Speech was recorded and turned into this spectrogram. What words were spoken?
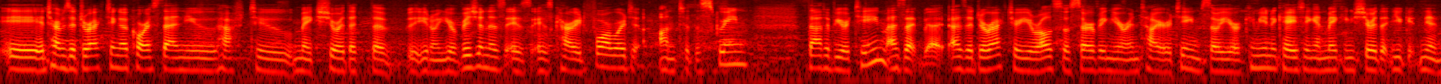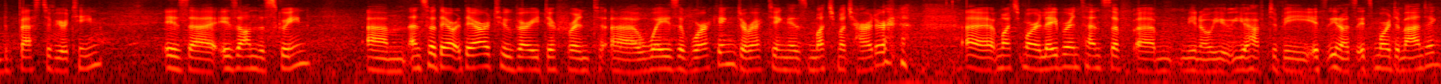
in terms of directing, of course, then you have to make sure that the you know your vision is, is, is carried forward onto the screen that of your team. As a, as a director, you're also serving your entire team. So you're communicating and making sure that you get you know, the best of your team is, uh, is on the screen. Um, and so there, there are two very different uh, ways of working. Directing is much, much harder. uh, much more labor intensive. Um, you know, you, you have to be, it's, you know, it's, it's more demanding.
